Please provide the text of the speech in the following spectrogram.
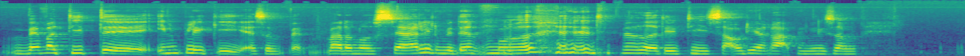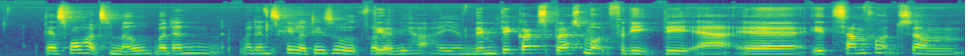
Hvad var dit øh, indblik i, altså var der noget særligt ved den måde, hvad hedder det, de Saudi-Arabien ligesom deres forhold til mad, hvordan, hvordan skiller det sig ud fra, det, hvad vi har herhjemme? Jamen, det er et godt spørgsmål, fordi det er øh, et samfund, som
